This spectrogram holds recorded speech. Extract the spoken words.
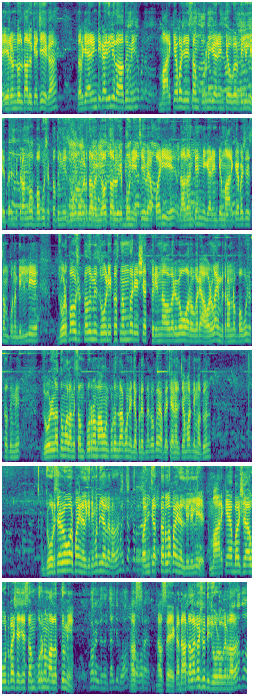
एरंडोल तालुक्याचे आहे का? तर गॅरंटी काय दिली दादा तुम्ही? मार्क्या भाजी संपूर्ण गॅरंटी वगैरे दिलेली आहे. तर मित्रांनो बघू शकता तुम्ही जोड वगैरे धरणगाव तालुके बुनेचे व्यापारी आहे. दादांनी त्यांनी गॅरंटी मार्क्या भाजी संपूर्ण दिलेली आहे. जोड पाहू शकता तुम्ही जोड एकच नंबर आहे. शेतकरींना वगैरे व्यवहार वगैरे आवडला आहे मित्रांनो बघू शकता तुम्ही. जोडला तुम्हाला मी संपूर्ण मागून पुढून दाखवण्याचा प्रयत्न करतोय आपल्या चॅनलच्या माध्यमातून. जोडच्या व्यवहार फायनल कितीमध्ये झाला दादा? पंच्याहत्तर पंच्याहत्तरला फायनल दिलेली आहे. मार्क्या भाषा उडभाषाचे संपूर्ण मालक तुम्ही. चालते बुवा. बरोबर आहे. असं असं आहे का? दाताला कशी होती जोड वगैरे दादा?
